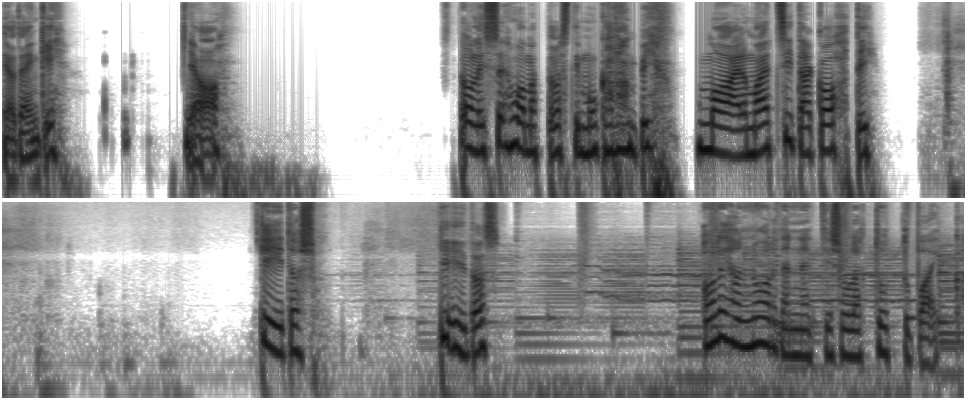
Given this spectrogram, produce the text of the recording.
jotenkin, joo, olisi se huomattavasti mukavampi maailma, että sitä kohti. Kiitos. Kiitos. Olihan Nuorten netti sulle tuttu paikka.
